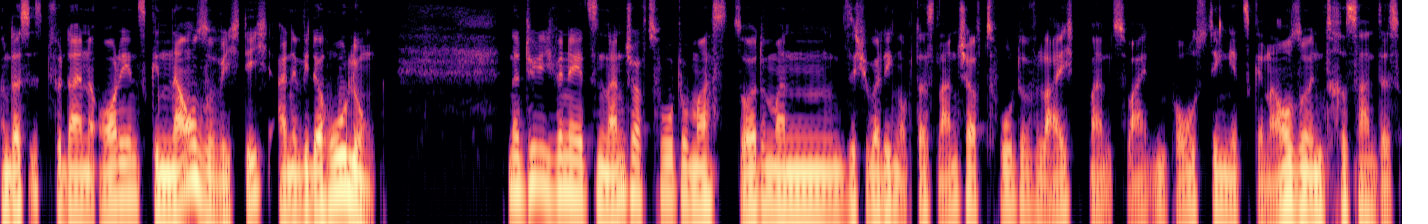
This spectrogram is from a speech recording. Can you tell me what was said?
Und das ist für deine Audience genauso wichtig, eine Wiederholung. Natürlich, wenn du jetzt ein Landschaftsfoto machst, sollte man sich überlegen, ob das Landschaftsfoto vielleicht beim zweiten Posting jetzt genauso interessant ist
